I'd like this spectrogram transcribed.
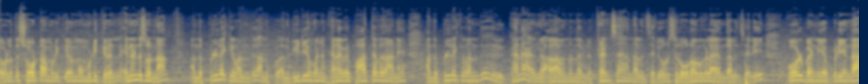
எவ்வளோது ஷோட்டாக முடிக்கலமோ முடிக்கிறேன். என்னென்னு சொன்னால் அந்த பிள்ளைக்கு வந்து அந்த அந்த வீடியோ கொஞ்சம் கன பேர் பார்த்தவ தானே. அந்த பிள்ளைக்கு வந்து கன அதாவது அந்த ஃப்ரெண்ட்ஸாக இருந்தாலும் சரி ஒரு சில உறவுகளாக இருந்தாலும் சரி கோல் பண்ணி எப்படின்னா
